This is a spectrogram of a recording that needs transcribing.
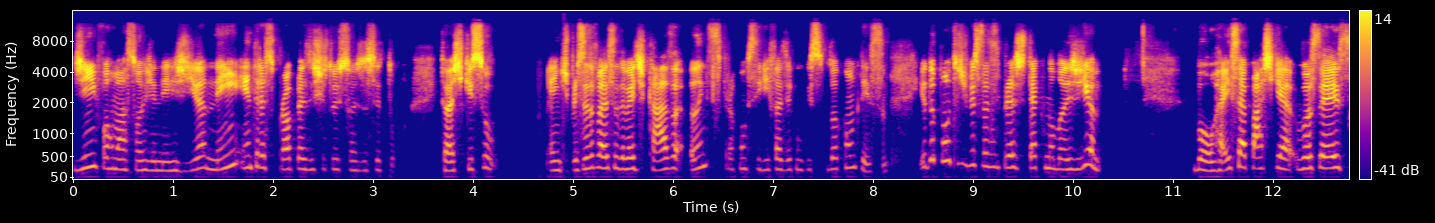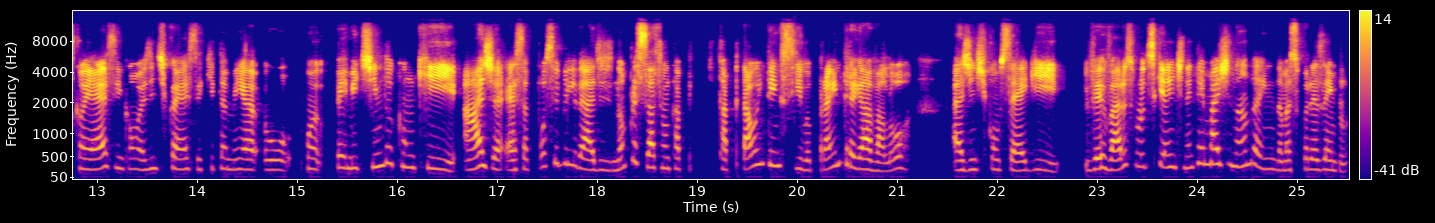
de informações de energia nem entre as próprias instituições do setor. Então, acho que isso a gente precisa fazer esse dever de casa antes para conseguir fazer com que isso tudo aconteça. E do ponto de vista das empresas de tecnologia, Bom, essa é a parte que vocês conhecem, como a gente conhece aqui também, é o, permitindo com que haja essa possibilidade de não precisar ser um cap, capital intensivo para entregar valor, a gente consegue ver vários produtos que a gente nem está imaginando ainda. Mas, por exemplo,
